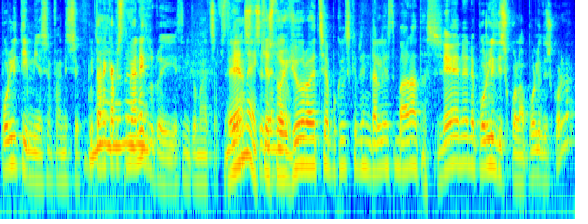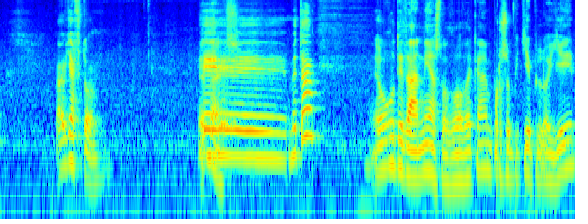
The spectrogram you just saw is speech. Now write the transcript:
Πολύ τίμιες εμφανίσεις. Που ήταν Ναι, κάποια ναι, στιγμή ναι, ναι. ανέκδοτο η εθνική ομάδας της Ε, Αυστρίας. ναι, και στο Euro έτσι αποκλείστηκε από την Ιταλία στην παράταση. Ναι, ναι, ναι, πολύ δύσκολα, πολύ δύσκολα. Α, Γι' αυτό. Ε, μετά, Εγώ έχω τη Δανία στο 12, είναι προσωπική επιλογή.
